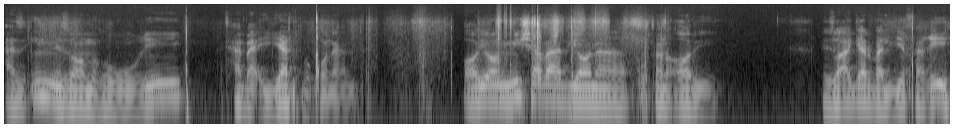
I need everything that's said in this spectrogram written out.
از این نظام حقوقی تبعیت بکنند. آیا می شود یا نه؟ گفتن آری. لذا اگر ولی فقیه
